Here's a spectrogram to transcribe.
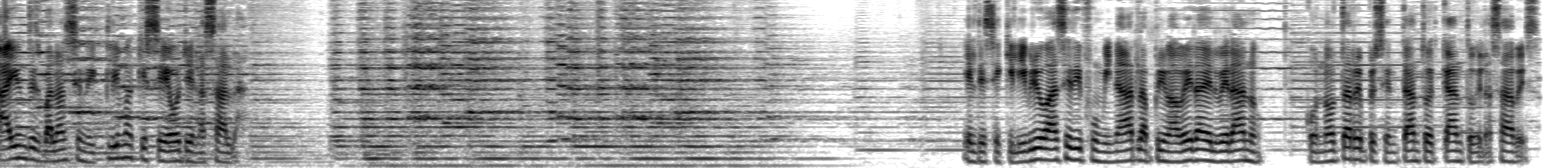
Hay un desbalance en el clima que se oye en la sala. El desequilibrio hace difuminar la primavera del verano, con nota representando el canto de las aves.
